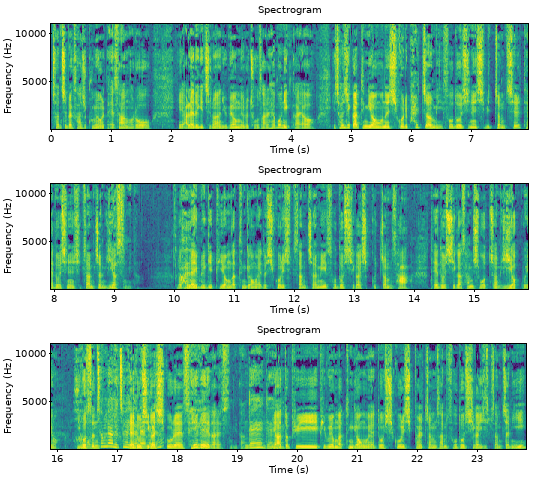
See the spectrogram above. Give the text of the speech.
1,749명을 대상으로 이 알레르기 질환 유병률을 조사를 해보니까요. 이 천식 같은 경우는 시골이 8.2, 소도시는 12.7, 대도시는 13.2였습니다. 그리고 아. 알레르기 비형 같은 경우에도 시골이 13.2, 소도시가 19.4, 대도시가 35.2였고요. 아, 이것은 아, 대도시가? 시골의 3배에 네. 달했습니다. 네, 네. 아토피 피부염 같은 경우에도 시골이 18.3, 소도시가 23.2,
